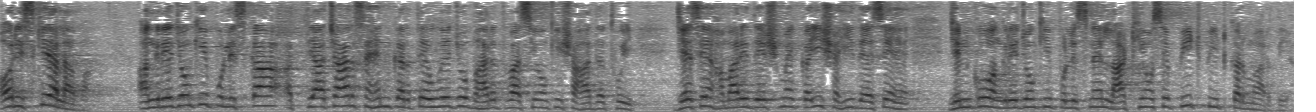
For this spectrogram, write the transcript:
और इसके अलावा, अंग्रेज़ों की पुलिस का अत्याचार सहन करते हुए जो भारतवासियों की शहादत हुई, जैसे हमारे देश में कई शहीद ऐसे हैं, जिनको अंग्रेज़ों की पुलिस ने लाठियों से पीट पीट कर मार दिया।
